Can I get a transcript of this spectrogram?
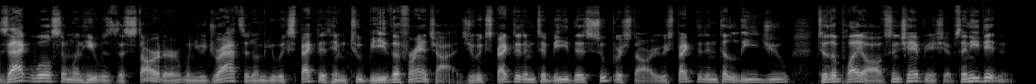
Zach Wilson, when he was the starter, when you drafted him, you expected him to be the franchise. You expected him to be this superstar. You expected him to lead you to the playoffs and championships, and he didn't.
